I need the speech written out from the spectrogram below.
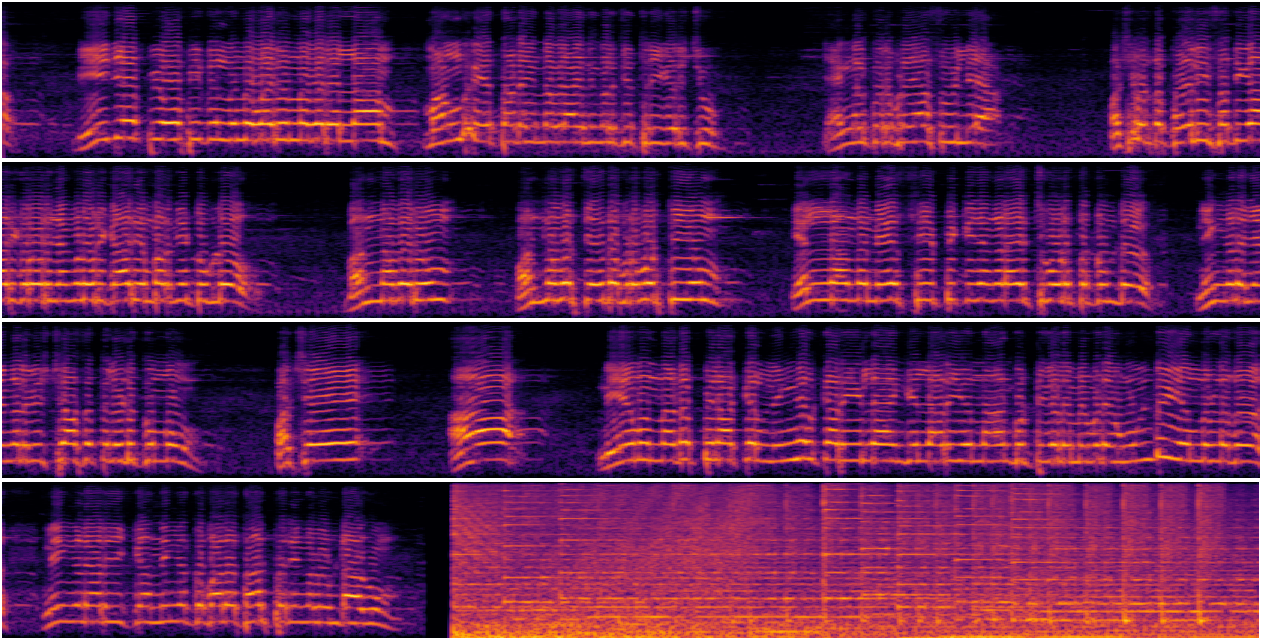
ബി ജെ പി ഓഫീസിൽ നിന്ന് വരുന്നവരെല്ലാം മന്ത്രിയെ തടയുന്നവരായി നിങ്ങൾ ചിത്രീകരിച്ചു. ഞങ്ങൾക്കൊരു പ്രയാസമില്ല പക്ഷെ ഇവിടുത്തെ പോലീസ് അധികാരികളോട് ഞങ്ങൾ ഒരു കാര്യം പറഞ്ഞിട്ടുള്ളൂ. വന്നവരും വന്നവർ ചെയ്ത പ്രവൃത്തിയും എല്ലാം തന്നെ എസ് സി പിക്ക് ഞങ്ങൾ അയച്ചു കൊടുത്തിട്ടുണ്ട്. നിങ്ങൾ ഞങ്ങൾ വിശ്വാസത്തിലെടുക്കുന്നു. പക്ഷേ ആ നിയമം നടപ്പിലാക്കൽ നിങ്ങൾക്കറിയില്ല എങ്കിൽ അറിയുന്ന ആൺകുട്ടികളും ഇവിടെ ഉണ്ട് എന്നുള്ളത് നിങ്ങളെ അറിയിക്കാൻ നിങ്ങൾക്ക് പല താല്പര്യങ്ങൾ ഉണ്ടാകും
